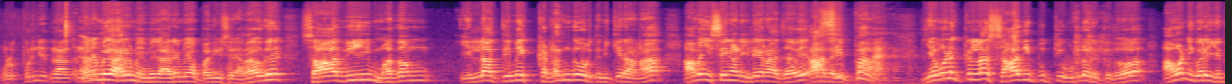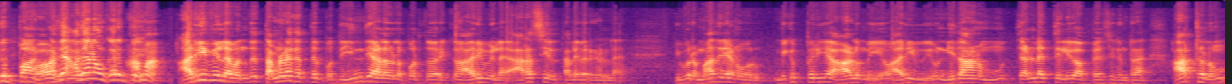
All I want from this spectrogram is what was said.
உங்களுக்கு புரிஞ்சுது? மிக அருமை மிக அருமையா பதிவு செய்யும் அதாவது சாதி மதம் எல்லாத்தையுமே கடந்து ஒருத்தர் நிக்கிறானா அவன் இசைஞானி இளையராஜாவை ஆதரிப்பான். ரசிப்பாங்க. எவனுக்கெல்லாம் சாதி புத்தி உள்ள இருக்குதோ அவன் இவரை எதிர்ப்பான். அதான் கருத்து. ஆமா. அறிவில் வந்து தமிழகத்தில் பொறுத்து இந்திய அளவில் பொறுத்த வரைக்கும் அறிவில் அரசியல் தலைவர்களில் இவரை மாதிரியான ஒரு மிகப்பெரிய ஆளுமையும் அறிவையும் நிதானமும் தெள்ள தெளிவாக பேசுகின்ற ஆற்றலும்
